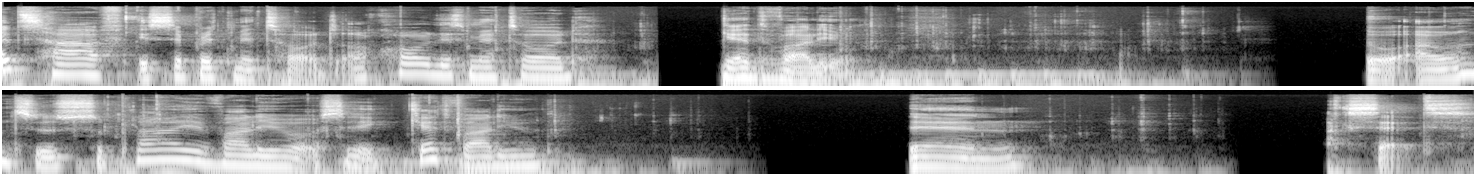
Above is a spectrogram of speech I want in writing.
let's have a separate method. I'll call this method get value. So I want to supply a value of say get value, then accept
